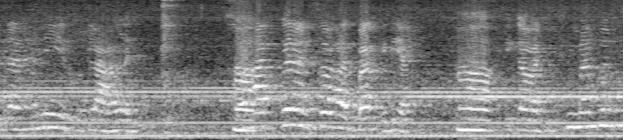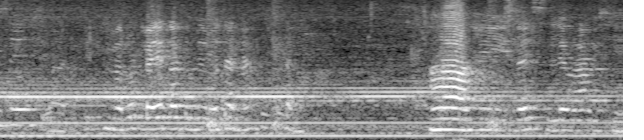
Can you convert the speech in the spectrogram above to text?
અડાની રોટલા હાલે. સો હા. હાથ કરે ને સો હાથ બાકી રહ્યા. હા. ટિફિન બાંધવાનું છે? ટિફિનમાં રોટલા એકા તો બે વધારે નાખવું પડે ને. હા. અને લેવા આવી છે.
